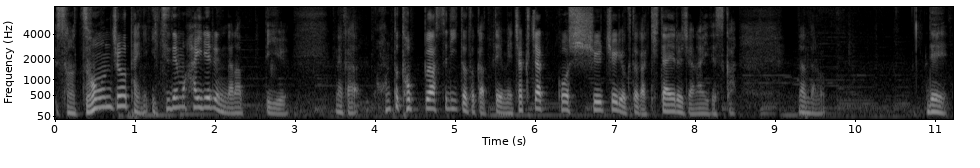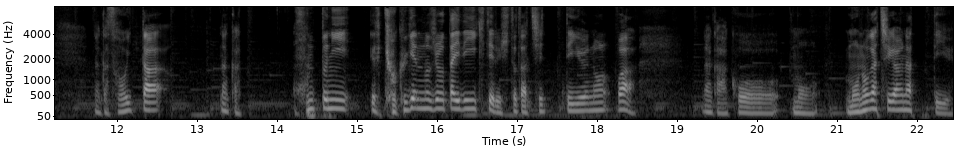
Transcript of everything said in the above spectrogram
そのゾーン状態にいつでも入れるんだなっていう。なんかほんとトップアスリートとかってめちゃくちゃこう集中力とか鍛えるじゃないですか。なんだろうでなんかそういったなんか本当に 極限の状態で生きてる人たちっていうのはなんかこうもうものが違うなっていう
